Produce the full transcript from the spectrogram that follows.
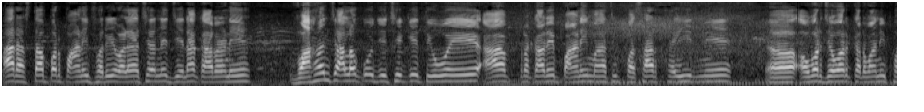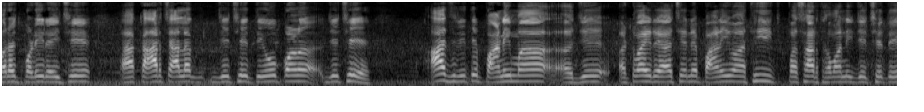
આ રસ્તા પર પાણી ફરી વળ્યા છે અને જેના કારણે વાહન ચાલકો જે છે કે તેઓએ આ પ્રકારે પાણીમાંથી પસાર થઈને અવર જવર કરવાની ફરજ પડી રહી છે. આ કાર ચાલક જે છે, તેઓ પણ જે છે, આ જ રીતે પાણીમાં જે અટવાઈ રહ્યા છે અને પાણીમાંથી પસાર થવાની જે છે, તે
